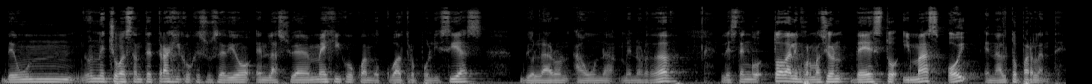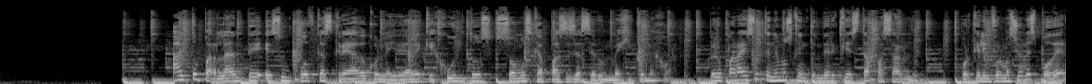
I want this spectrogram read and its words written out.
de un, un hecho bastante trágico que sucedió en la Ciudad de México cuando cuatro policías violaron a una menor de edad. Les tengo toda la información de esto y más hoy en Alto Parlante. Alto Parlante es un podcast creado con la idea de que juntos somos capaces de hacer un México mejor. Pero para eso tenemos que entender qué está pasando, porque la información es poder,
